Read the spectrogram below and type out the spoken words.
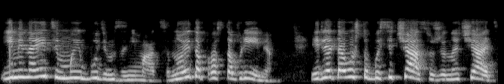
Именно этим мы и будем заниматься, но это просто время. И для того, чтобы сейчас уже начать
